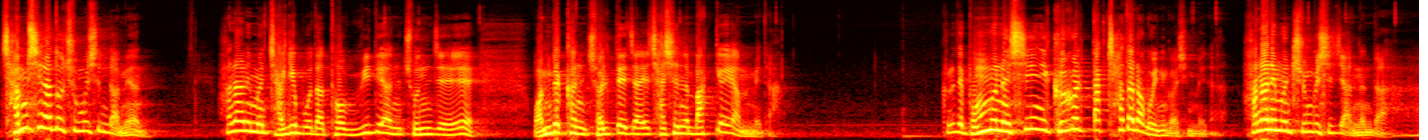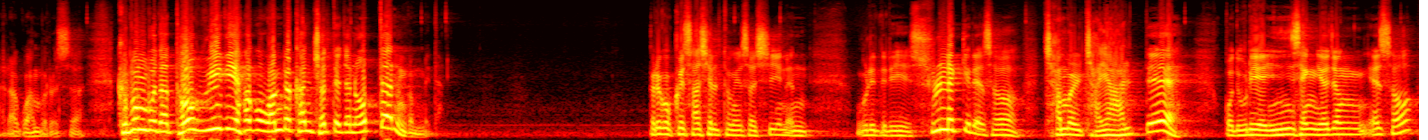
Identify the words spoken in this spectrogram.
잠시라도 주무신다면 하나님은 자기보다 더 위대한 존재의 완벽한 절대자의 자신을 맡겨야 합니다. 그런데 본문은 시인이 그걸 딱 차단하고 있는 것입니다. 하나님은 주무시지 않는다라고 함으로써 그분보다 더 위대하고 완벽한 절대자는 없다는 겁니다. 그리고 그 사실을 통해서 시인은 우리들이 순례길에서 잠을 자야 할 때 곧 우리의 인생 여정에서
